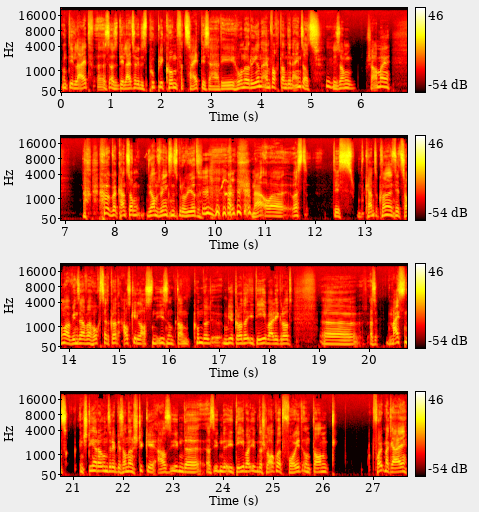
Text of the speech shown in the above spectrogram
Und die Leute, also die Leute sagen, das Publikum verzeiht das auch. Die honorieren einfach dann den Einsatz. Die sagen, schau mal, man kann sagen, wir haben es wenigstens probiert. Nein, aber weißt das kann, kann ich jetzt nicht sagen, aber wenn es auf einer Hochzeit gerade ausgelassen ist und dann kommt halt mir gerade eine Idee, weil ich gerade, äh, also meistens entstehen ja unsere besonderen Stücke aus irgendeiner, aus irgendeiner Idee, weil irgendein Schlagwort fällt und dann fällt mir gleich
